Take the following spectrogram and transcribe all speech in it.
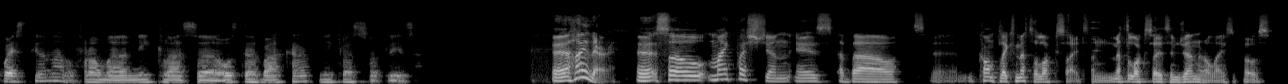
question from uh, Niklas uh, Österbacka. Niklas, please. Uh, hi there. Uh, so my question is about um, complex metal oxides and metal oxides in general, I suppose.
